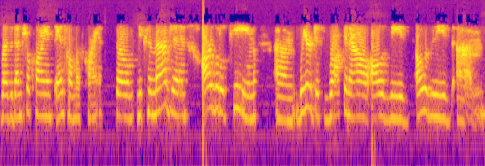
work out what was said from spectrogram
residential clients and homeless clients. So you can imagine our little team. Um, we are just rocking out all of these, all of these, um,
